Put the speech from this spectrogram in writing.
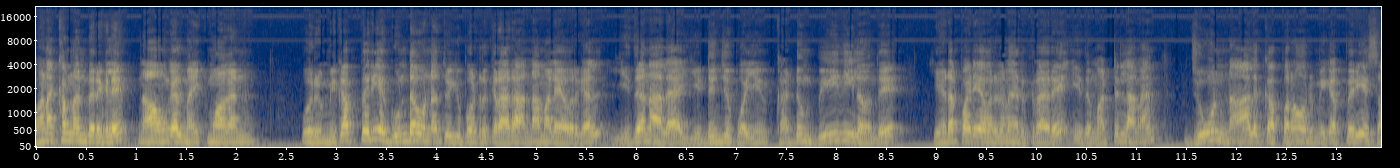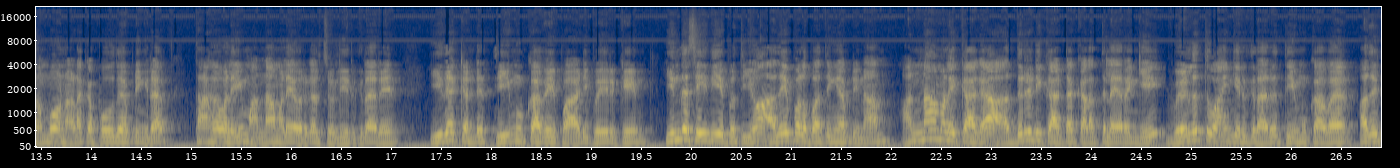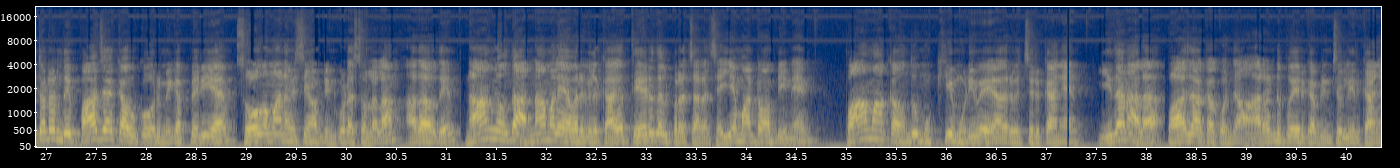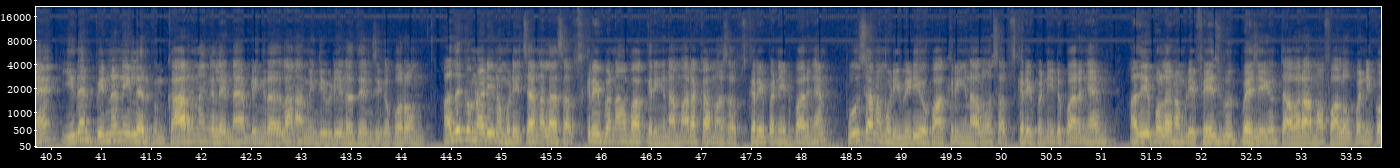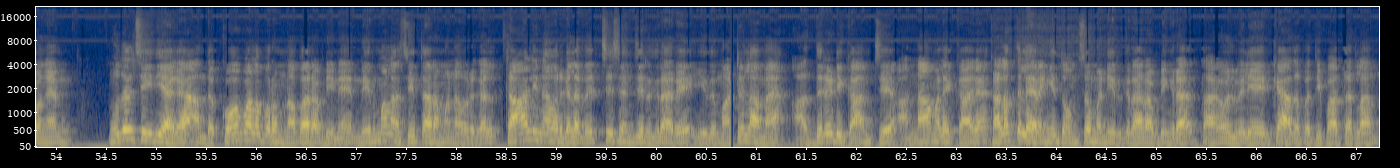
வணக்கம் நண்பர்களே நான் உங்கள் மைக் மோகன். ஒரு மிகப்பெரிய குண்டை ஒன்றை தூக்கி போட்டிருக்கிறாரு அண்ணாமலை அவர்கள். இதனால் இடிஞ்சு போய் கடும் பீதியில் வந்து எடப்பாடி அவர்களும் இருக்கிறாரு. இது மட்டும் இல்லாமல் ஜூன் நாலுக்கு அப்புறம் ஒரு மிகப்பெரிய சம்பவம் நடக்க போகுது அப்படிங்கிற தகவலையும் அண்ணாமலை அவர்கள் சொல்லியிருக்கிறாரு. இதை கண்டு திமுகவே இப்போ ஆடி போயிருக்கு. இந்த செய்தியை பத்தியும் அதே போல பாத்தீங்க அப்படின்னா அண்ணாமலைக்காக அதிரடி காட்ட களத்துல இறங்கி வெளுத்து வாங்கியிருக்கிறாரு திமுகவை. அதை தொடர்ந்து பாஜகவுக்கு ஒரு மிகப்பெரிய சோகமான விஷயம் அப்படின்னு கூட சொல்லலாம். அதாவது நாங்க வந்து அண்ணாமலை அவர்களுக்காக தேர்தல் பிரச்சாரம் செய்ய மாட்டோம் அப்படின்னு பாமக வந்து முக்கிய முடிவை அறிவிச்சிருக்காங்க. இதனால பாஜக கொஞ்சம் அரண்டு போயிருக்கு அப்படின்னு சொல்லியிருக்காங்க. இதன் பின்னணியில் இருக்கும் காரணங்கள் என்ன அப்படிங்கறதெல்லாம் நம்ம இந்த வீடியோல தெரிஞ்சுக்க போறோம். அதுக்கு முன்னாடி நம்முடைய சேனலை சப்ஸ்கிரைப் பண்ணாம பாக்குறீங்கன்னா மறக்காம சப்ஸ்கிரைப் பண்ணிட்டு பாருங்க. புதுசா நம்முடைய வீடியோ பாக்குறீங்கனாலும் சப்ஸ்கிரைப் பண்ணிட்டு பாருங்க. அதே போல நம்முடைய ஃபேஸ்புக் பேஜையும் தவறாம ஃபாலோ பண்ணிக்கோங்க. முதல் செய்தியாக அந்த கோபாலபுரம் நபர் அப்படின்னு நிர்மலா சீதாராமன் அவர்கள் ஸ்டாலின் அவர்களை வச்சு செஞ்சிருக்கிறாரு. இது மட்டும் இல்லாம அதிரடி காமிச்சு அண்ணாமலைக்காக களத்துல இறங்கி துவம்சம் பண்ணியிருக்கிறார் அப்படிங்கிற தகவல் வெளியாயிருக்கு. அதை பத்தி பார்த்திடலாம்.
